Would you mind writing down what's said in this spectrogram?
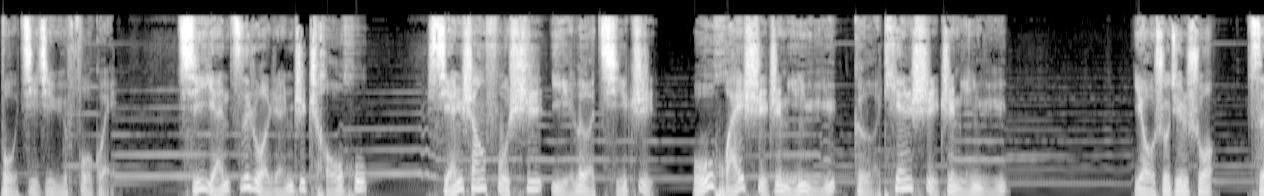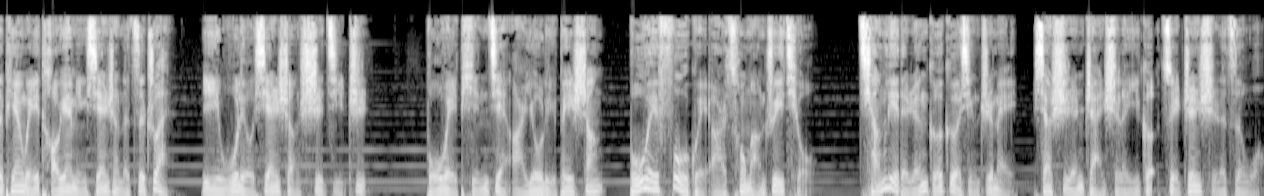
不汲汲于富贵。其言兹若人之仇乎？贤商赋诗以乐其志，无怀世之民于，葛天世之民于。有书君说，此篇为陶渊明先生的自传，以五柳先生事己志，不为贫贱而忧虑悲伤，不为富贵而匆忙追求。强烈的人格个性之美，向世人展示了一个最真实的自我。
